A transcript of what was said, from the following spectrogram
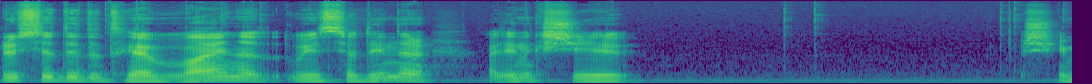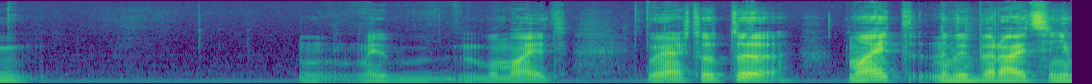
Lucy didn't have wine with her dinner. I think she. She. Might. Тут е, might не вибирається ні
